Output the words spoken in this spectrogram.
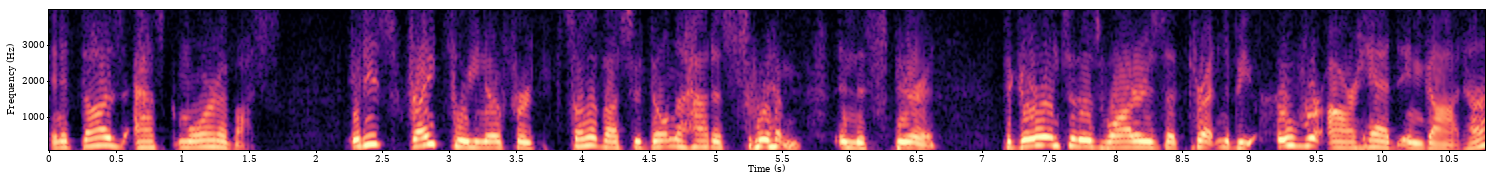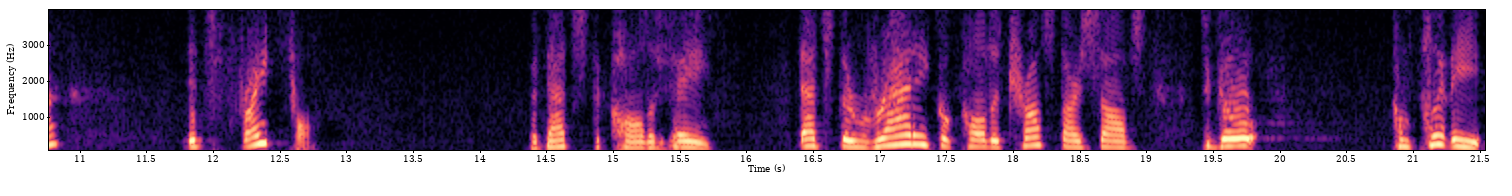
And it does ask more of us. It is frightful, you know, for some of us who don't know how to swim in the Spirit, to go into those waters that threaten to be over our head in God, huh? It's frightful. But that's the call to faith. That's the radical call to trust ourselves, to go completely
